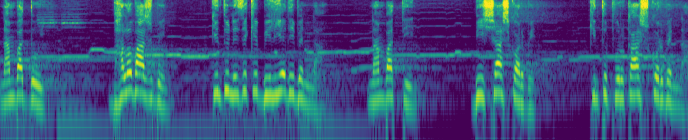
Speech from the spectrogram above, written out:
নাম্বার দুই ভালোবাসবেন, কিন্তু নিজেকে বিলিয়ে দিবেন না। নাম্বার তিন, বিশ্বাস করবেন, কিন্তু প্রকাশ করবেন না।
